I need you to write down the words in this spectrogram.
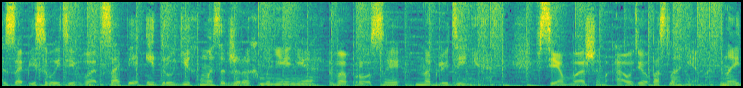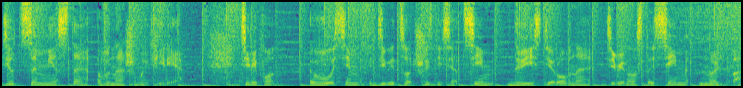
Записывайте в WhatsApp и других мессенджерах мнения, вопросы, наблюдения. Всем вашим аудиопосланиям найдется место в нашем эфире. Телефон 8 967 200 ровно 9702.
